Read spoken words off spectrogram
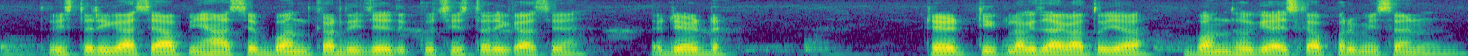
तो इस तरीक़ा से आप यहाँ से बंद कर दीजिए, कुछ इस तरीक़ा से। रेड रेड टिक लग जाएगा तो यह बंद हो गया, इसका परमिशन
